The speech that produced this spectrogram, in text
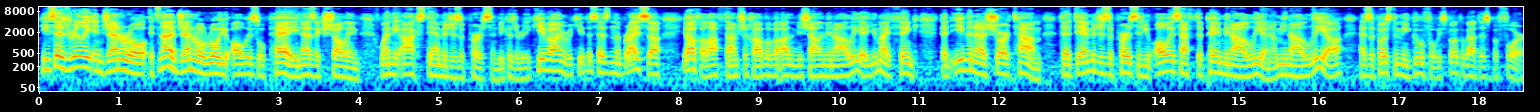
he says really in general, it's not a general rule you always will pay nezek shalim when the ox damages a person, because Rabbi Akiva, Rabbi Akiva says in the Brisa, you might think that even a short tam that damages a person, you always have to pay mina aliyah. Now mina aliyah, as opposed to migufa, we spoke about this before before.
